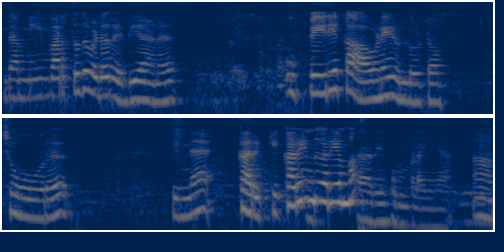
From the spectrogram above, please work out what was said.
എന്താ മീൻ വറുത്തത് ഇവിടെ റെഡിയാണ് ഉപ്പേരിയൊക്കെ ആവണേ ഉള്ളൂ കേട്ടോ ചോറ് പിന്നെ കറിക്ക്. കറി എന്ത് കറിയമ്മ കറി കുമ്പളങ്ങ. ആ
